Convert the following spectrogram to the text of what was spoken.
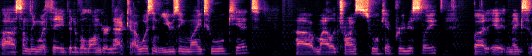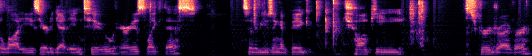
uh, something with a bit of a longer neck. I wasn't using my toolkit, uh, my electronics toolkit previously, but it makes it a lot easier to get into areas like this instead of using a big chunky screwdriver.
